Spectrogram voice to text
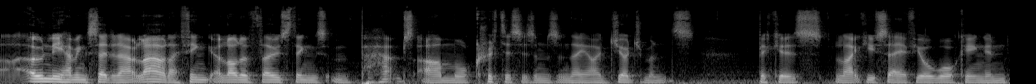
Uh, Only having said it out loud, I think a lot of those things mm, perhaps are more criticisms than they are judgments. Because, like you say, if you're walking and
